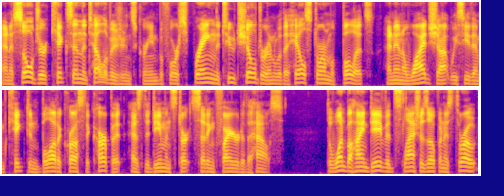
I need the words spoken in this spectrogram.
and a soldier kicks in the television screen before spraying the two children with a hailstorm of bullets, and in a wide shot, we see them caked in blood across the carpet as the demon starts setting fire to the house. The one behind David slashes open his throat,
